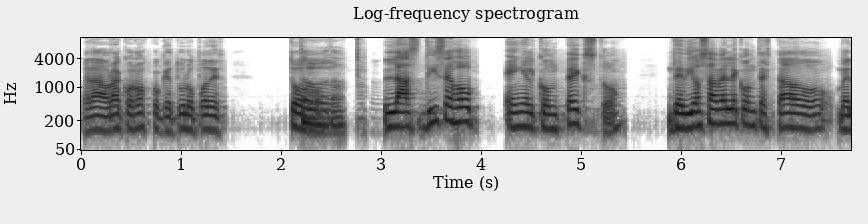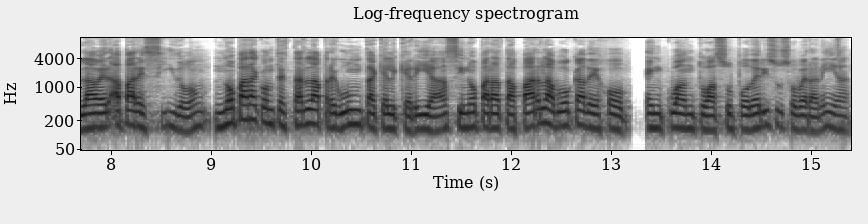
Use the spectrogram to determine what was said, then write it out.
¿verdad? Ahora conozco que tú lo puedes todo. Todo. Las dice Job en el contexto de Dios haberle contestado, ¿verdad? Haber aparecido, no para contestar la pregunta que él quería, sino para tapar la boca de Job en cuanto a su poder y su soberanía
